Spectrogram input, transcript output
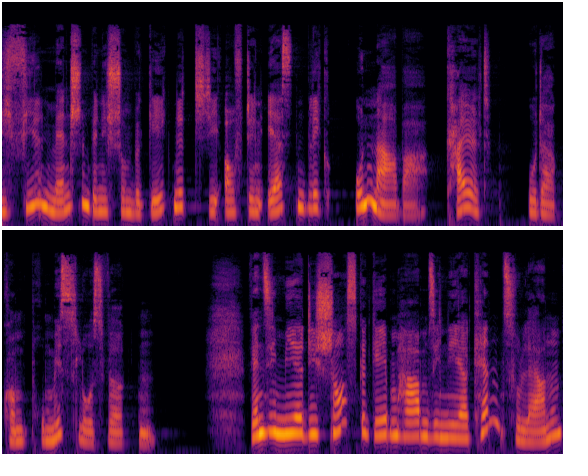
Wie vielen Menschen bin ich schon begegnet, die auf den ersten Blick unnahbar, kalt oder kompromisslos wirkten. Wenn sie mir die Chance gegeben haben, sie näher kennenzulernen,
